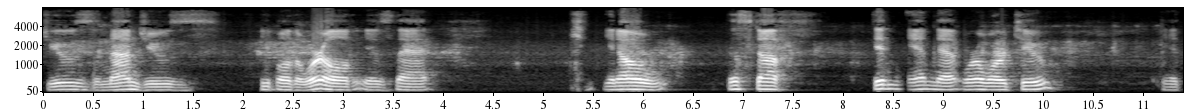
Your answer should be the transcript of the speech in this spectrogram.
Jews and non-Jews, people of the world, is that, you know, this stuff didn't end at World War II. It,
